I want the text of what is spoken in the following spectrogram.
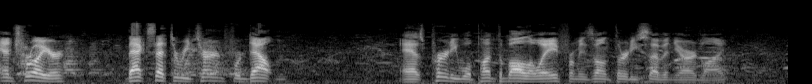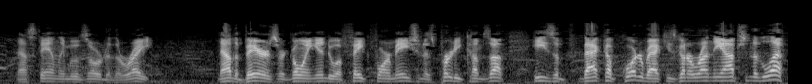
and Troyer back set to return for Dalton as Purdy will punt the ball away from his own 37 yard line. Now Stanley moves over to the right. Now the Bears are going into a fake formation as Purdy comes up. He's a backup quarterback. He's going to run the option to the left.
